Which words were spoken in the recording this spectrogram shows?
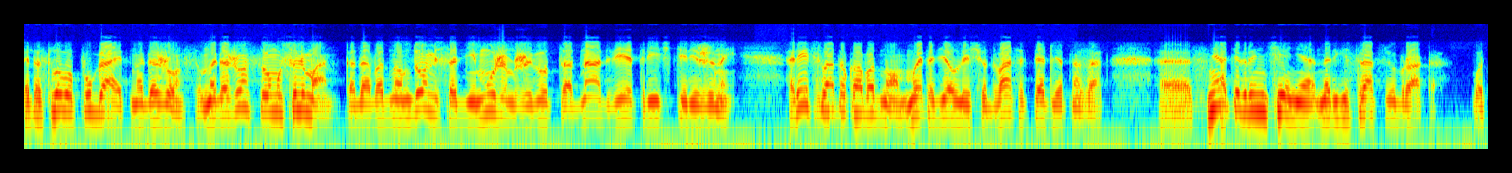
Это слово пугает многоженство. Многоженство у мусульман, когда в одном доме с одним мужем живут одна, две, три, четыре жены. Речь шла только об одном. Мы это делали еще 25 лет назад. Э, снять ограничения на регистрацию брака. Вот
